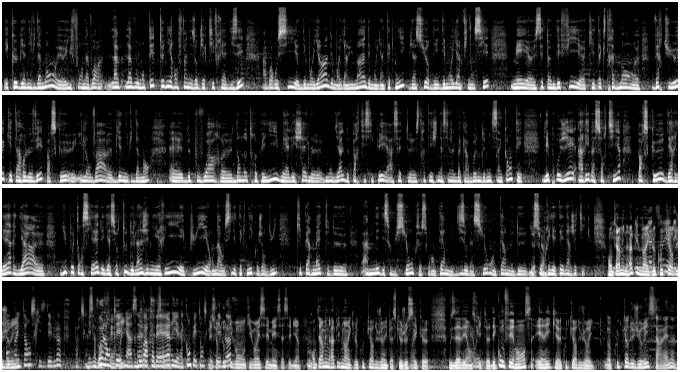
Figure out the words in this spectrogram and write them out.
et que bien évidemment, euh, il faut en avoir la, volonté, tenir enfin des objectifs réalisés, avoir aussi des moyens, des moyens humains, des moyens techniques, bien sûr, des, des moyens financiers, mais c'est un défi qui est extrêmement vertueux, qui est à relever parce qu'il en va bien évidemment, euh, de pouvoir, euh, dans notre pays, mais à l'échelle mondiale, de participer à cette stratégie nationale bas carbone 2050. Et les projets arrivent à sortir parce que derrière, il y a euh, du potentiel, il y a surtout de l'ingénierie, et puis on a aussi des techniques aujourd'hui qui permettent d'amener des solutions, que ce soit en termes d'isolation, en termes de, sobriété énergétique. On termine rapidement avec le coup de cœur du jury. Il y a des compétences qui se développent, parce qu'il y a une volonté, il y a un, savoir-faire, il y a des compétences qui se développent. surtout qui vont, qui vont essaimer, ça c'est bien. Mm. On termine rapidement avec le coup de cœur du jury, parce que je sais que vous avez ah ensuite des conférences. Eric, coup de cœur du jury. Donc coup de cœur du jury, c'est à Rennes,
